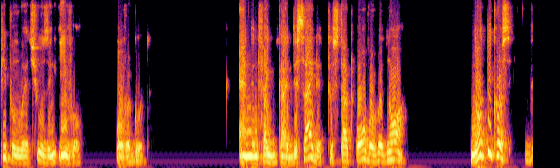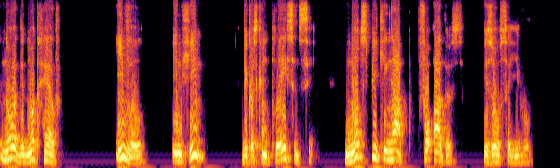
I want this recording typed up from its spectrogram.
people were choosing evil over good. And in fact, God decided to start over with Noah. Not because Noah did not have evil in him, because complacency, not speaking up for others, is also evil.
